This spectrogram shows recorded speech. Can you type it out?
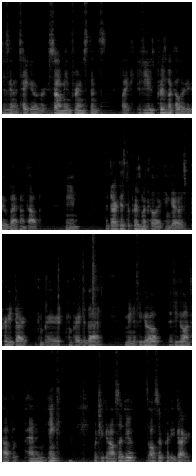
is going to take over. So, I mean, for instance, like if you use Prismacolor to go back on top, I mean, the darkest a Prismacolor can go is pretty dark compared compared to that. I mean, if you go up, if you go on top with pen and ink, which you can also do, it's also pretty dark.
